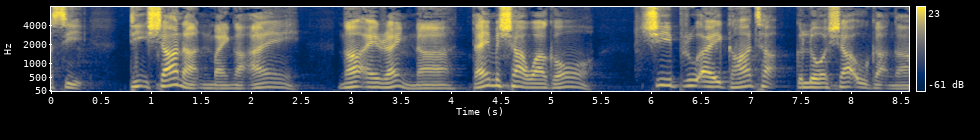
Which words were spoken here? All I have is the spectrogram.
အစီဒီရှာနာမိုင်ငါအိုင်ငါအိုင်ရိုင်းနာဒိုင်မရှာဝါကောရှီပရူအိုင်ဂါထဂလောရှာဥကငါ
